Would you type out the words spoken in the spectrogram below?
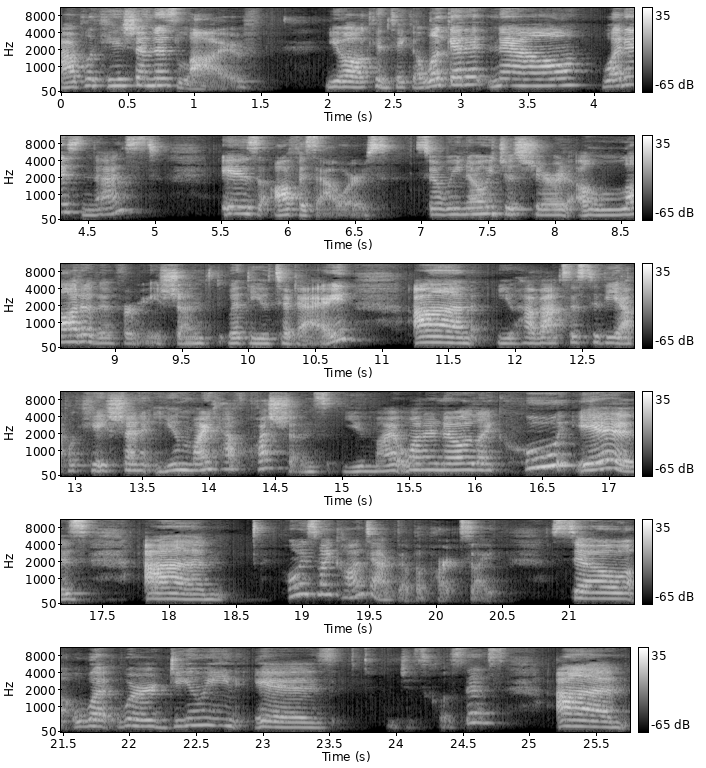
application is live. You all can take a look at it now. What is next? Is office hours. So we know we just shared a lot of information with you today. Um, you have access to the application. You might have questions. You might want to know like who is um, who is my contact at the park site. So what we're doing is just close this. Um,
